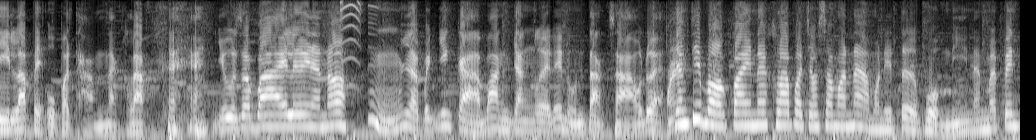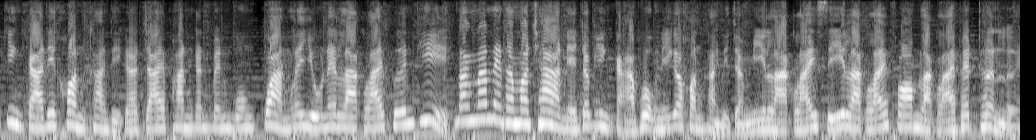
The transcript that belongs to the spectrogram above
ดีรับไปอุปถัมภ์นะครับ อยู่สบายเลยนะเนาะอยากเป็นกิ้งก่าบ้างจังเลยได้หนุนตักสาวด้วย อย่างที่บอกไปนะครับว่าเจ้าสมาน่ามอนิเตอร์พวกนี้นั้นมันเป็นกิ้งก่าที่ค่อนข้างที่กระจายพันธุ์กันเป็นวงกว้างและอยู่ในหลากหลายพื้นที่ ดังนั้นในธรรมชาติเนี่ยเจ้ากิ้งก่าพวกนี้ก็ค่อนข้างที่จะมีหลากหลายสีหลากหลายฟอร์มหลากหลายแพทเทิร์นเลย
